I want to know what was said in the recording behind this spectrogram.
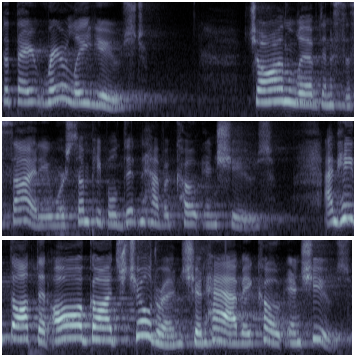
that they rarely used. John lived in a society where some people didn't have a coat and shoes, and he thought that all God's children should have a coat and shoes.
